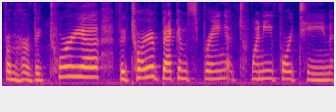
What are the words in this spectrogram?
from her Victoria Victoria Beckham Spring 2014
